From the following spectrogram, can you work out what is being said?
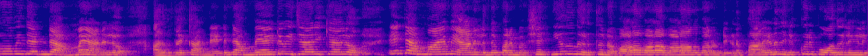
ഗോവിന്ദേട്ടന്റെ അമ്മയാണല്ലോ. അതുപോലെ കണ്ണേട്ടന്റെ അമ്മയായിട്ട് വിചാരിക്കാലോ. എന്റെ അമ്മായിമ്മയാണല്ലോ എന്ന് പറയുമ്പോൾ പക്ഷെ നീ ഒന്ന് നിർത്തുണ്ടോ? വള വള വള എന്ന് പറഞ്ഞിട്ടിരിക്കണം. പറയണത് നിനക്കൊരു ബോധമില്ലെങ്കിൽ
